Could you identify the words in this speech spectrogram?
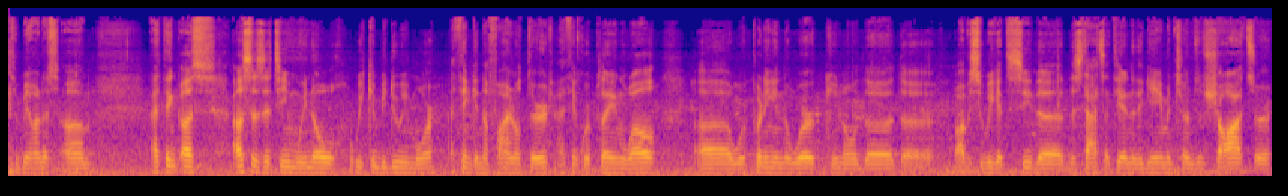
to be honest. Um, I think us us as a team, we know we can be doing more. I think in the final third, I think we're playing well. Uh, we're putting in the work. You know, the the obviously we get to see the the stats at the end of the game in terms of shots or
